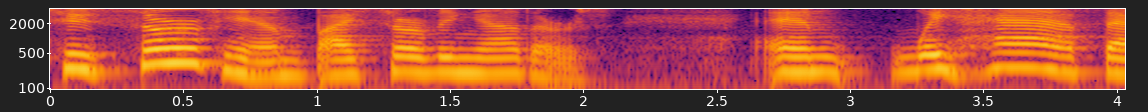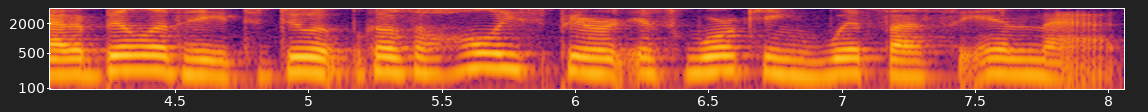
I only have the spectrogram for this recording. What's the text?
to serve Him by serving others. And we have that ability to do it because the Holy Spirit is working with us in that.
